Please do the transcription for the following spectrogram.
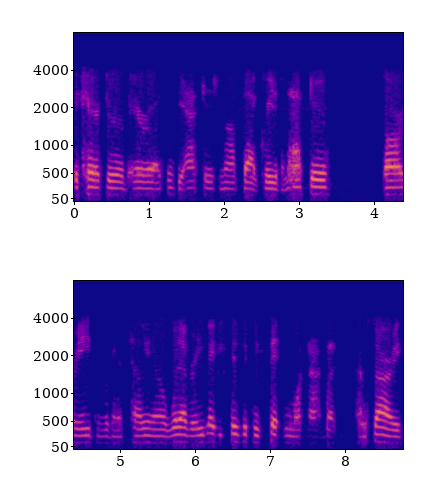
the character of Arrow. I think the actor is not that great of an actor. Sorry, people are gonna tell you know whatever. He may be physically fit and whatnot, but I'm sorry.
